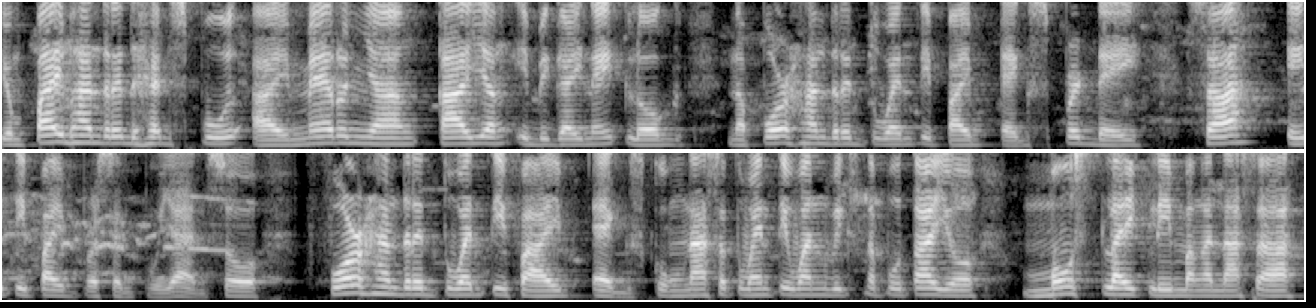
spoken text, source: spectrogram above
yung 500 heads po ay meron niyang kayang ibigay na itlog na 425 eggs per day sa 85% po yan. So, 425 eggs. Kung nasa 21 weeks na po tayo, most likely mga nasa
